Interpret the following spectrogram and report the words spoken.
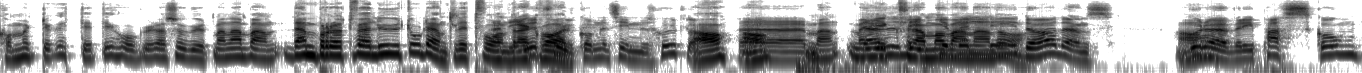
Kommer inte riktigt ihåg hur det såg ut, men den, vann. den bröt väl ut ordentligt 200 det är ju ett kvar. fullkomligt sinnessjukt lopp. Ja, ja, Eh, men, men den gick fram och ligger vann väl i ändå. dödens. Ja. Går över i passgång.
